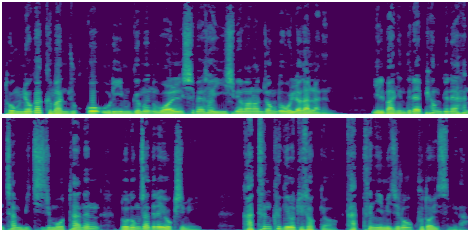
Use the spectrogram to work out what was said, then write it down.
동료가 그만 죽고 우리 임금은 월 10에서 20여만 원 정도 올려달라는 일반인들의 평균에 한참 미치지 못하는 노동자들의 욕심이 같은 크기로 뒤섞여 같은 이미지로 굳어 있습니다.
